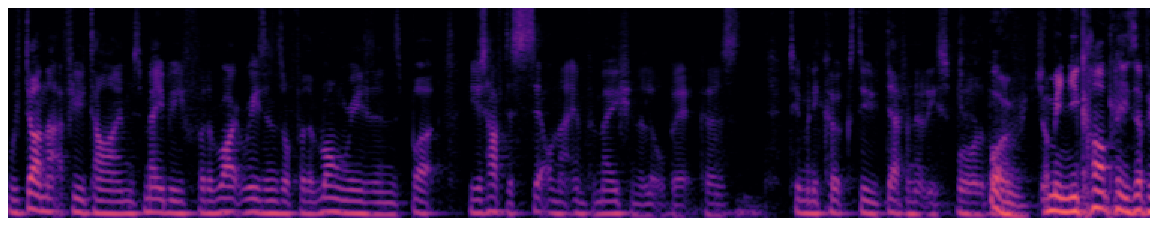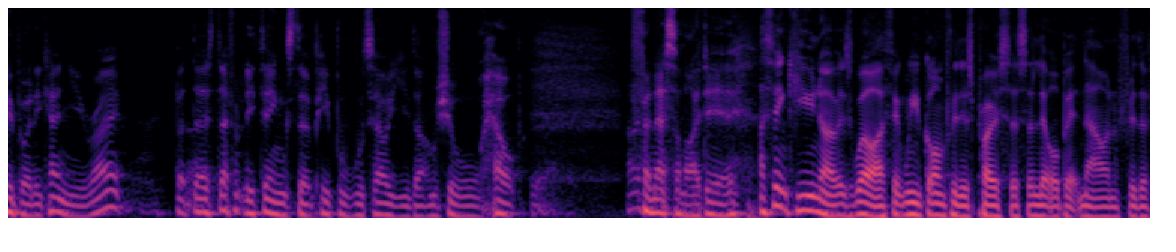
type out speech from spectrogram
we've done that a few times, maybe for the right reasons or for the wrong reasons. But you just have to sit on that information a little bit because too many cooks do definitely spoil the Well. I mean, you can't please everybody, can you? Right? But there's definitely things that people will tell you that I'm sure will help finesse an idea. I think you know as well. I think we've gone through this process a little bit now, and through the,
